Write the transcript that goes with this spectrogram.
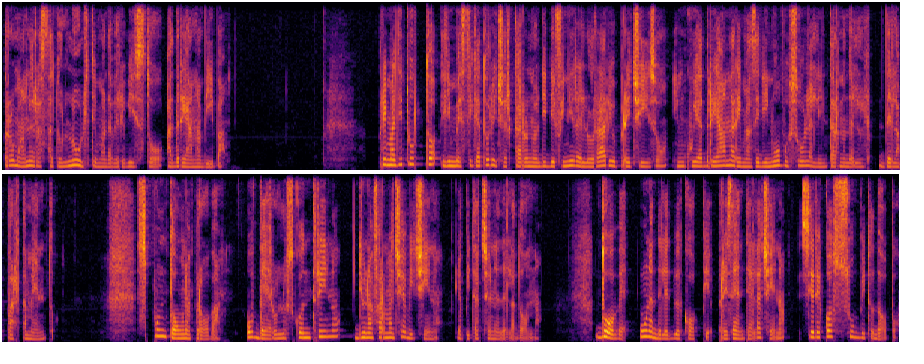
Romano era stato l'ultimo ad aver visto Adriana viva. Prima di tutto gli investigatori cercarono di definire l'orario preciso in cui Adriana rimase di nuovo sola all'interno del, dell'appartamento. Spuntò una prova, ovvero lo scontrino di una farmacia vicino, l'abitazione della donna, dove una delle due coppie presenti alla cena si recò subito dopo.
